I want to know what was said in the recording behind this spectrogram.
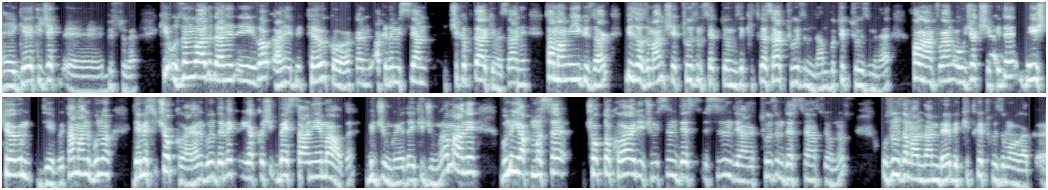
e, gerekecek e, bir süre. Ki uzun vadede hani, e, hani bir teorik olarak hani akademisyen çıkıp der ki mesela hani tamam iyi güzel biz o zaman işte turizm sektörümüzde kitlesel turizmden butik turizmine falan falan olacak şekilde değiştiriyorum diye bir. Tamam hani bunu demesi çok kolay. Hani bunu demek yaklaşık 5 saniye mi aldı? Bir cümle ya da iki cümle ama hani bunu yapması çok da kolay değil. Çünkü sizin des, sizin yani turizm destinasyonunuz uzun zamandan beri bir kitle turizm olarak e,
